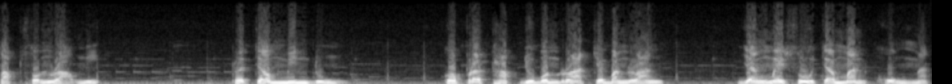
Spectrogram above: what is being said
สับสนเหล่านี้ พระเจ้ามินดุง ก็ประทับอยู่บนราชบัลลังก์ยังไม่สู้จะมั่นคงนัก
